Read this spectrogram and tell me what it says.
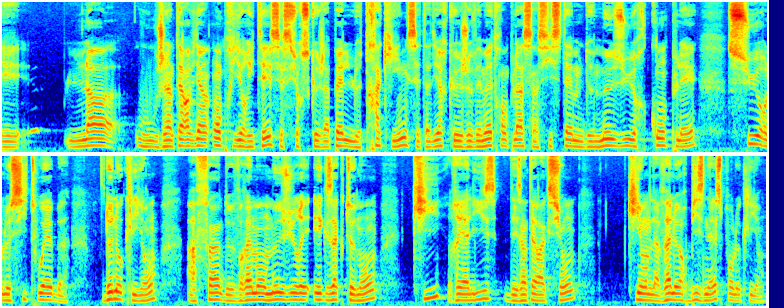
Et là où j'interviens en priorité, c'est sur ce que j'appelle le tracking, c'est-à-dire que je vais mettre en place un système de mesure complet sur le site web de nos clients afin de vraiment mesurer exactement qui réalise des interactions qui ont de la valeur business pour le client.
